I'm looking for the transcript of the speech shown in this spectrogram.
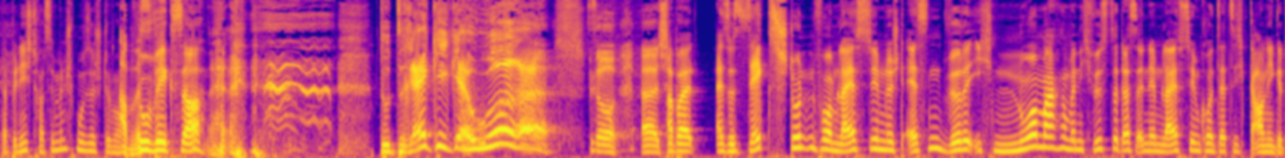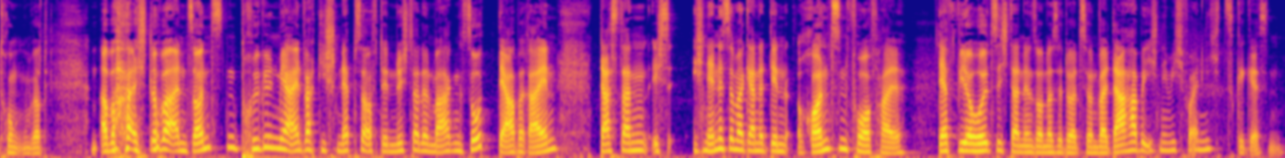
Da bin ich trotzdem in Schmusestimmung. Aber du Wichser. Du dreckige Hure! So, äh, Aber also sechs Stunden vorm Livestream nicht essen würde ich nur machen, wenn ich wüsste, dass in dem Livestream grundsätzlich gar nie getrunken wird. Aber ich glaube, ansonsten prügeln mir einfach die Schnäpse auf den nüchternen Magen so derbe rein, dass dann, ich, ich nenne es immer gerne den Ronzenvorfall. Der wiederholt sich dann in so einer Situation, weil da habe ich nämlich vorher nichts gegessen.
